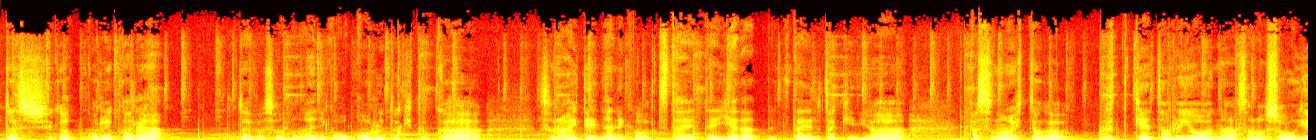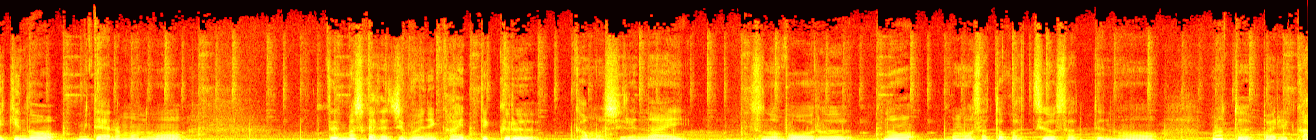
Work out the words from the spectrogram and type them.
私がこれから例えばその何か起こる時とかその相手に何かを伝えて嫌だって伝える時にはやっぱその人が受け取るようなその衝撃のみたいなものをでもしかしたら自分に返ってくるかもしれないそのボールの重さとか強さっていうのをもっとやっぱり考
